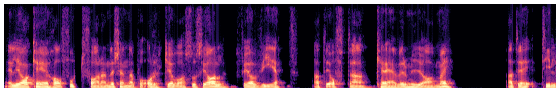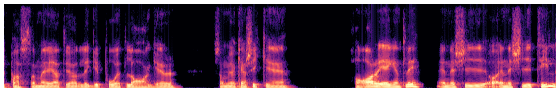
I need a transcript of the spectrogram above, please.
eller jag kan ju ha fortfarande känna på orkar jag vara social? För jag vet att det ofta kräver mye av mig. Att jag tillpassar mig, att jag lägger på ett lager som jag kanskje ikke har egentlig energi, energi til.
